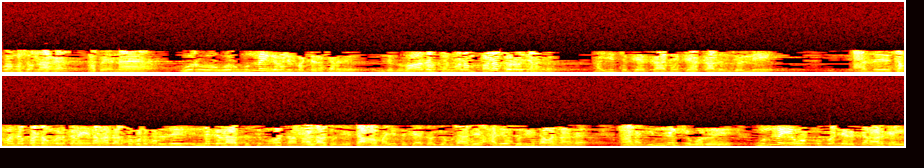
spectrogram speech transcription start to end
அப்ப அவங்க சொன்னாங்க. அப்ப என்ன? ஒரு ஒரு உண்மை இங்க வெளிப்பட்டு இருக்கிறது இந்த விவாதத்தின் மூலம் பல பிரயோஜனங்கள். மையத்து கேட்காது கேட்காதுன்னு சொல்லி அது சம்பந்தப்பட்டவங்களுக்கு எல்லாம் என்ன ஆதாரத்தை கொடுக்கறது? இன்னக்கு லாத்து சிம்மா தான் நல்லா சொல்லிட்டான் மையத்தை கேட்க வைக்க முடியாது. அதே சொல்லிட்டு தான் வந்தாங்க. ஆனா இன்னைக்கு ஒரு உண்மையை ஒப்புக்கொண்டிருக்கிறார்கள்.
